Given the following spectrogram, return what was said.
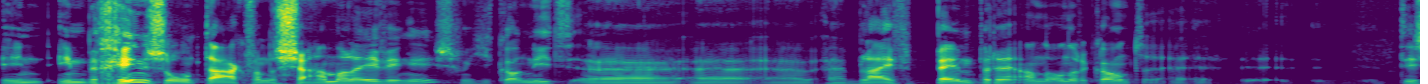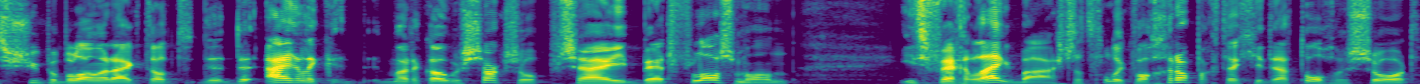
in, in beginsel een taak van de samenleving is. Want je kan niet eh, eh, eh, blijven pamperen aan de andere kant. Het is superbelangrijk dat... De, de, eigenlijk, maar daar komen we straks op, zei Bert Vlasman iets vergelijkbaars. Dat vond ik wel grappig, dat je daar toch een soort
